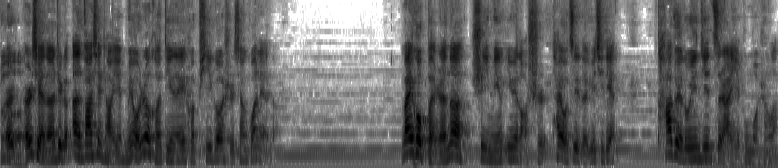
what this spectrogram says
而而且呢，这个案发现场也没有任何 DNA 和 P 哥是相关联的。Michael 本人呢是一名音乐老师，他有自己的乐器店，他对录音机自然也不陌生了。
